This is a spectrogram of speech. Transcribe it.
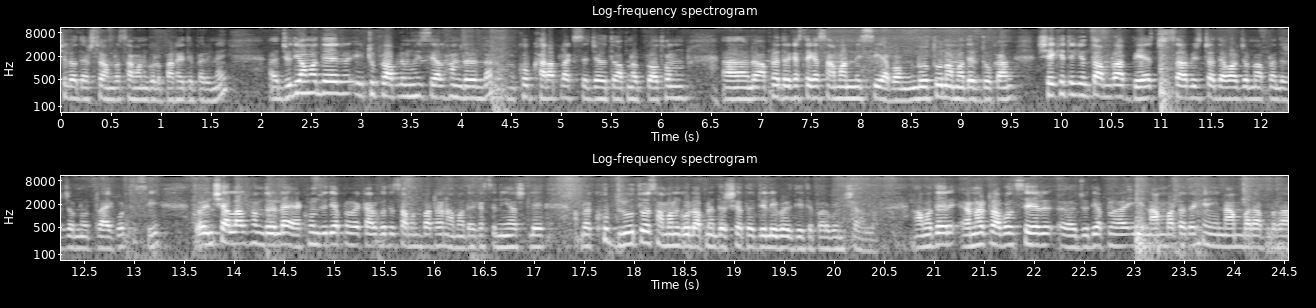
ছিল দ্যাটস আমরা সামানগুলো পাঠাইতে পারি নাই। যদি আমাদের একটু প্রবলেম হয়েছে, আলহামদুলিল্লাহ, খুব খারাপ লাগছে, যেহেতু আপনার প্রথম আপনাদের কাছ থেকে সামান নিচ্ছি এবং নতুন আমাদের দোকান, সেক্ষেত্রে কিন্তু আমরা বেস্ট সার্ভিসটা দেওয়ার জন্য আপনাদের জন্য ট্রাই করতেছি। তো, ইনশাআল্লাহ, আলহামদুলিল্লাহ, এখন যদি আপনারা কার্গোতে সামান পাঠান, আমাদের কাছে নিয়ে আসলে আমরা খুব দ্রুত সামানগুলো আপনাদের সাথে ডেলিভারি দিতে পারব ইনশাআল্লাহ। আমাদের অ্যানা ট্রাভেলসের যদি আপনারা এই নাম্বারটা দেখেন, এই নাম্বারে আপনারা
